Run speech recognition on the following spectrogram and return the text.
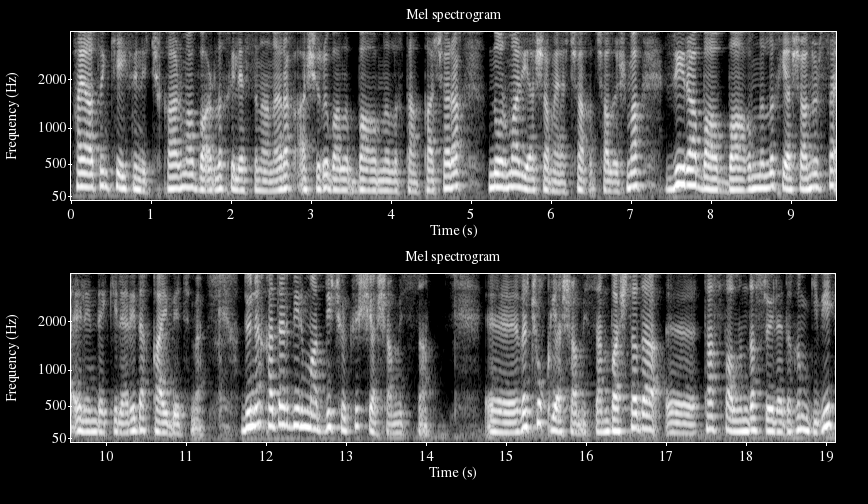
hayatın keyfini çıkarma, varlık ile sınanarak, aşırı ba- bağımlılıktan kaçarak normal yaşamaya ça- çalışmak. Zira ba- bağımlılık yaşanırsa elindekileri de kaybetme. Düne kadar bir maddi çöküş yaşamışsan e, ve çok yaşamışsan, başta da e, tas söylediğim gibi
